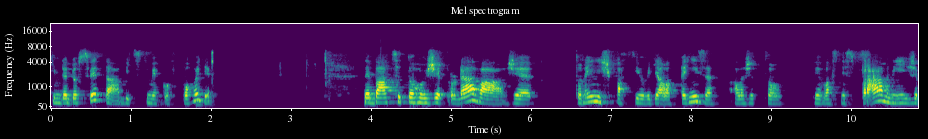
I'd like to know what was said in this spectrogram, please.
tím jde do světa, být s tím jako v pohodě. Nebát se toho, že prodává, že to není špatný vydělávat peníze, ale že to je vlastně správný, že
